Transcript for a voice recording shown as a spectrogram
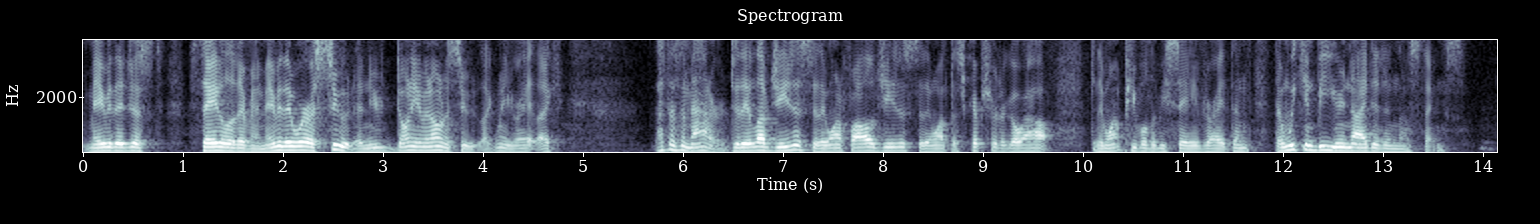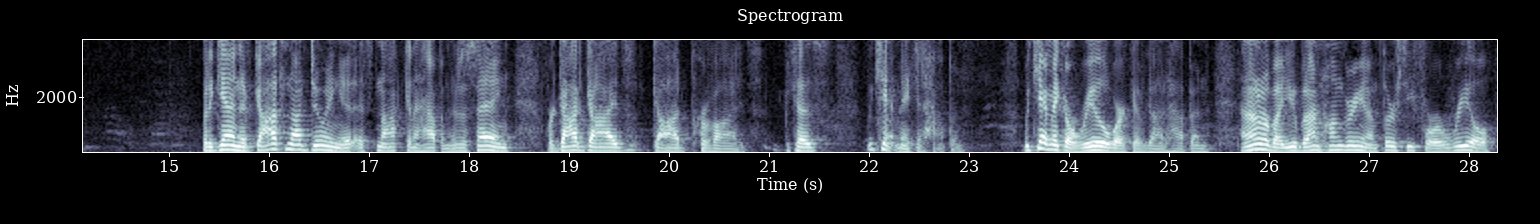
maybe they just say it a little different. Maybe they wear a suit and you don't even own a suit like me, right? Like that doesn't matter. Do they love Jesus? Do they want to follow Jesus? Do they want the scripture to go out? Do they want people to be saved, right? Then then we can be united in those things. But again, if God's not doing it, it's not going to happen. There's a saying where God guides, God provides, because we can't make it happen. We can't make a real work of God happen. And I don't know about you, but I'm hungry and I'm thirsty for a real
